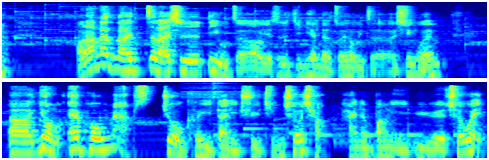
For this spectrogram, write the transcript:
好了，那来这来是第五则哦，也是今天的最后一则新闻。呃，用 Apple Maps 就可以带你去停车场，还能帮你预约车位。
